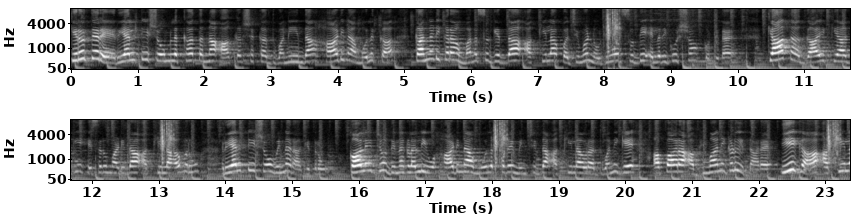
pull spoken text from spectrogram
ಕಿರುತೆರೆ ರಿಯಾಲಿಟಿ ಶೋ ಮೂಲಕ ತನ್ನ ಆಕರ್ಷಕ ಧ್ವನಿಯಿಂದ ಹಾಡಿನ ಮೂಲಕ ಕನ್ನಡಿಗರ ಮನಸ್ಸು ಗೆದ್ದ ಅಖಿಲ ಪಜಿಮಣ್ಣು ಡಿವೋರ್ಸ್ ಸುದ್ದಿ ಎಲ್ಲರಿಗೂ ಶಾಕ್ ಕೊಟ್ಟಿದೆ. ಖ್ಯಾತ ಗಾಯಕಿಯಾಗಿ ಹೆಸರು ಮಾಡಿದ ಅಖಿಲ ಅವರು ರಿಯಾಲಿಟಿ ಶೋ ವಿನ್ನರ್ ಆಗಿದ್ರು. ಕಾಲೇಜು ದಿನಗಳಲ್ಲಿಯೂ ಹಾಡಿನ ಮೂಲಕವೇ ಮಿಂಚಿದ್ದ ಅಖಿಲ ಅವರ ಧ್ವನಿಗೆ ಅಪಾರ ಅಭಿಮಾನಿಗಳು ಇದ್ದಾರೆ. ಈಗ ಅಖಿಲ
